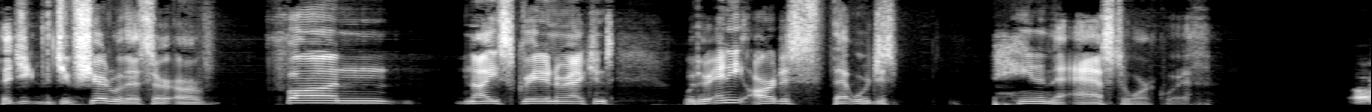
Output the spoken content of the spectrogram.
that you that you've shared with us are, are fun, nice, great interactions. Were there any artists that were just pain in the ass to work with? Oh,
